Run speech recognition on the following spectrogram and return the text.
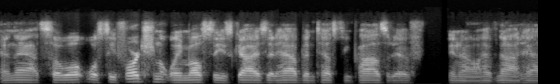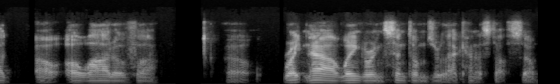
and that. So we'll we'll see. Fortunately, most of these guys that have been testing positive, you know, have not had a, a lot of uh, uh, right now lingering symptoms or that kind of stuff. So.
